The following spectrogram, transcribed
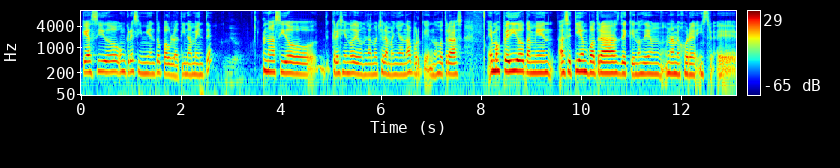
que ha sido un crecimiento paulatinamente. No ha sido creciendo de la noche a la mañana porque nosotras hemos pedido también hace tiempo atrás de que nos den una mejor eh,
